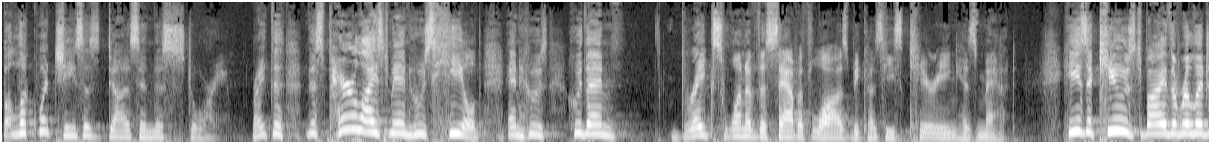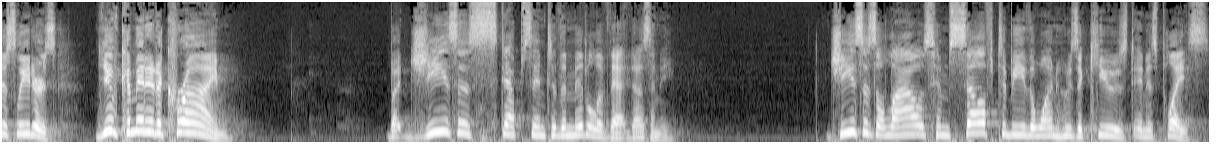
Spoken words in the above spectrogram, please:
But look what Jesus does in this story, right? The, this paralyzed man who's healed and who's, who then breaks one of the Sabbath laws because he's carrying his mat. He's accused by the religious leaders. You've committed a crime. But Jesus steps into the middle of that, doesn't he? Jesus allows himself to be the one who's accused in his place.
